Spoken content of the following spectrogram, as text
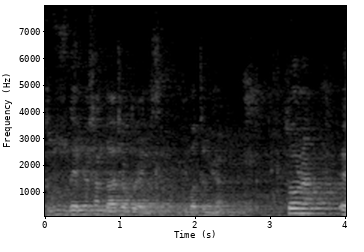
Tuzlu suda yapıyorsan daha çabuk öğrenirsin. Çünkü batırmıyor. Sonra e,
